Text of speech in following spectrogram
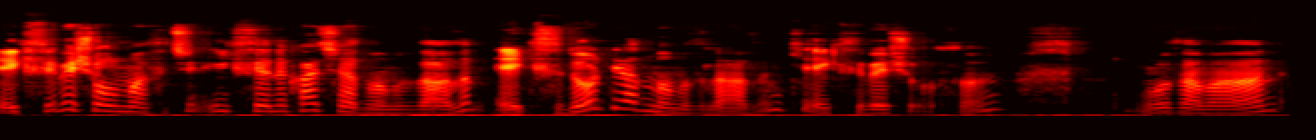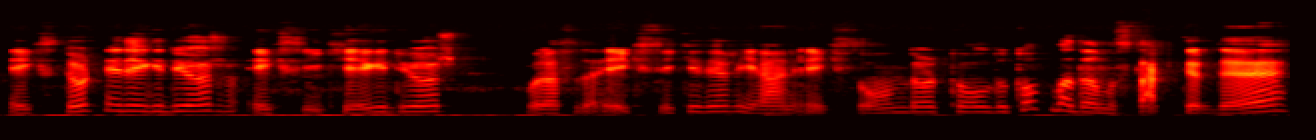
Eksi 5 olması için x yerine kaç yazmamız lazım? Eksi 4 yazmamız lazım ki eksi 5 olsun. O zaman eksi 4 nereye gidiyor? Eksi 2'ye gidiyor. Burası da eksi 2'dir. Yani eksi 14 oldu. Topladığımız takdirde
